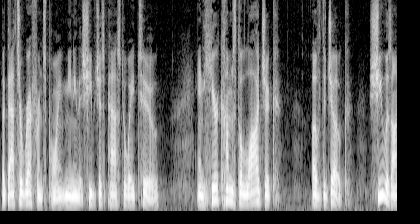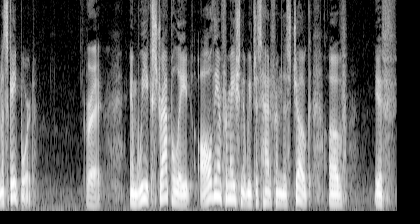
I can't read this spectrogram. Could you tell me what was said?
but that's a reference point, meaning that she just passed away too. And here comes the logic of the joke. She was on a skateboard Right. and we extrapolate all the information that we've just had from this joke of if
